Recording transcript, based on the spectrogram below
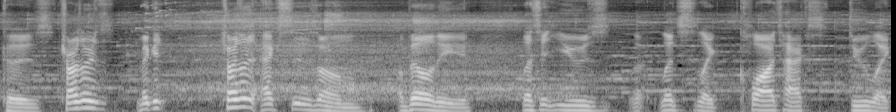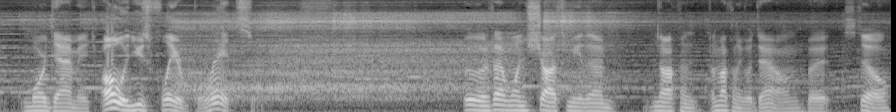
Because Charizard's... Mega... Charizard X's, um, ability lets it use... Let's, like, claw attacks do like more damage. Oh, it used Flare Blitz. Ooh, if that one shots me, then I'm not gonna I'm not gonna go down, but still.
